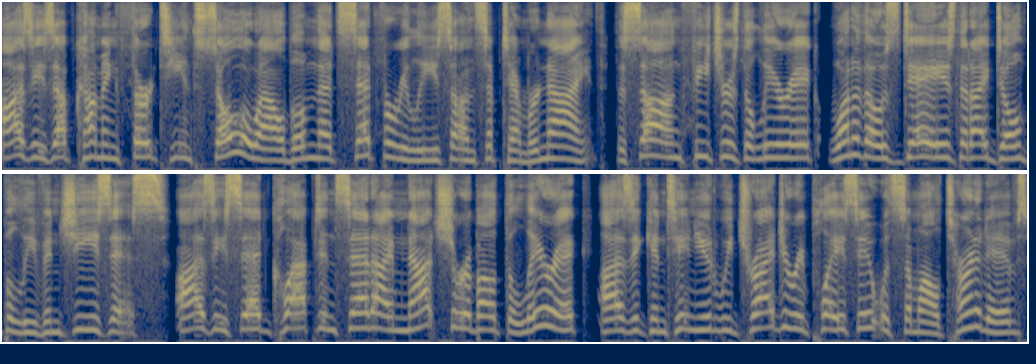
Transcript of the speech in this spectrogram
Ozzy's upcoming 13th solo album that's set for release on September 9th. The song features the lyric, One of those days that I don't believe in Jesus. Ozzy said, Clapton said, I'm not sure about the lyric. Ozzy continued, We tried to replace it with some alternatives.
